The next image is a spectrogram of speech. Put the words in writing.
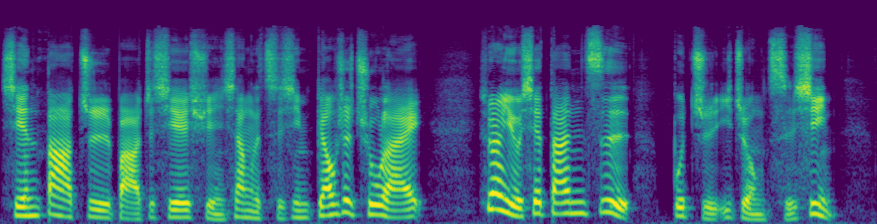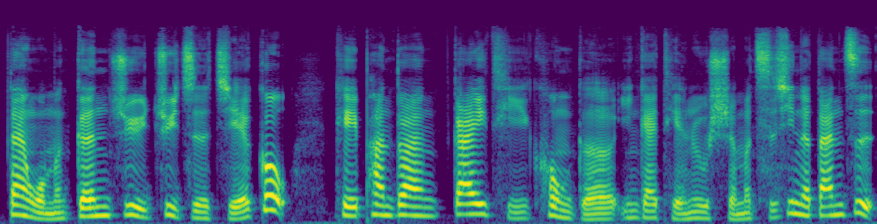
先大致把这些选项的词性标示出来。虽然有些单字不止一种词性，但我们根据句子的结构，可以判断该题空格应该填入什么词性的单字。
